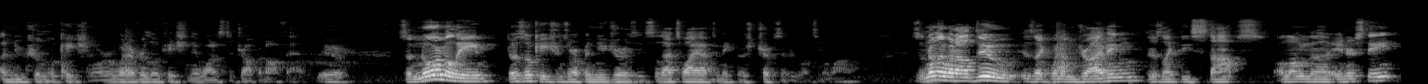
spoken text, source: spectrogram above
a neutral location or whatever location they want us to drop it off at. Yeah. So normally those locations are up in New Jersey, so that's why I have to make those trips every once in a while. So normally what I'll do is like when I'm driving, there's like these stops along the interstate.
